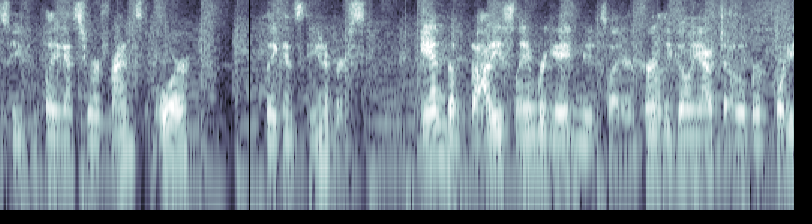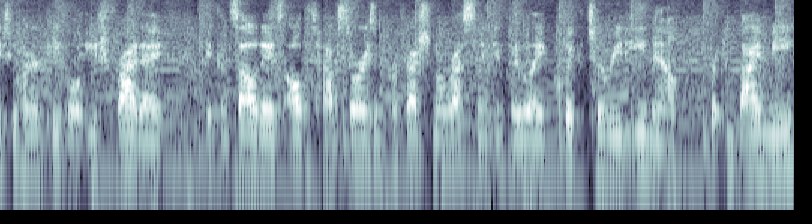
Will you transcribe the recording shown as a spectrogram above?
so you can play against your friends or play against the universe and the Body Slam Brigade newsletter, currently going out to over 4,200 people each Friday. It consolidates all the top stories in professional wrestling into a quick to read email written by me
